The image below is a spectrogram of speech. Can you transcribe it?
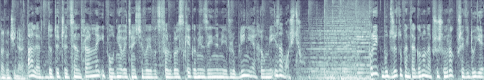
na godzinę. Alert dotyczy centralnej i południowej części województwa lubelskiego, m.in. w Lublinie, Chełmie i Zamościu. Projekt budżetu Pentagonu na przyszły rok przewiduje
